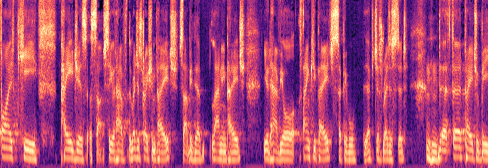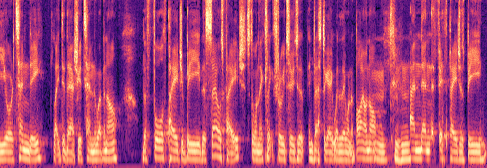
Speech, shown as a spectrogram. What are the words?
five key pages as such. So you'd have the registration page, so that'd be the landing page. You'd have your thank you page, so people have just registered. Mm-hmm. The third page would be your attendee, like did they actually attend the webinar? The fourth page would be the sales page. It's the one they click through to to investigate whether they want to buy or not. Mm-hmm. And then the fifth page would be,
